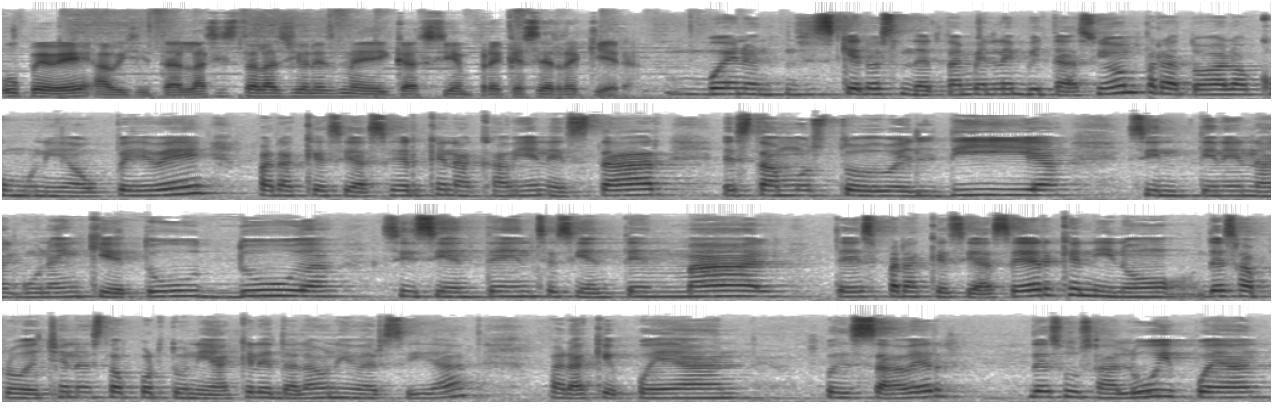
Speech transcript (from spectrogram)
UPB a visitar las instalaciones médicas siempre que se requiera. Bueno, entonces quiero extender también la invitación para toda la comunidad UPB para que se acerquen acá a Bienestar. Estamos todo el día, si tienen alguna inquietud, duda, si sienten, se sienten mal, entonces para que se acerquen y no desaprovechen esta oportunidad que les da la universidad para que puedan pues saber de su salud y puedan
